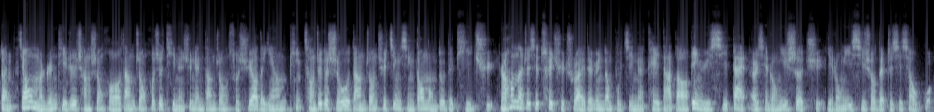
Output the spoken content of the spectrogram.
段，将我们人体日常生活当中或是体能训练当中所需要的营养品，从这个食物当中去进行高浓度的提取。然后呢，这些萃取出来的运动补剂呢，可以达到便于携带，而且容易摄取，也容易吸收的这些效果。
